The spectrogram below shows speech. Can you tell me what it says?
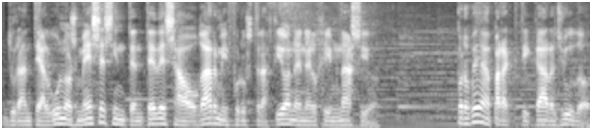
Durante algunos meses intenté desahogar mi frustración en el gimnasio. Probé a practicar judo,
